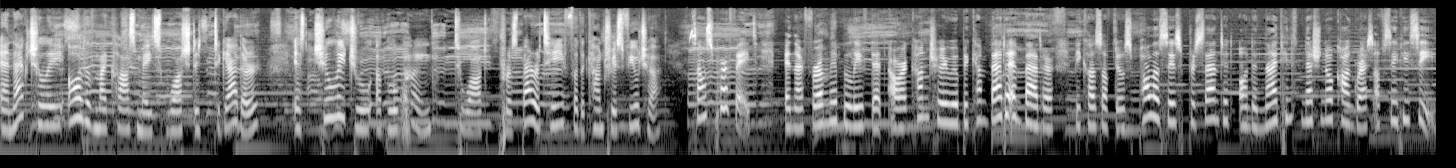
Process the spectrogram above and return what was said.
and actually, all of my classmates watched it together. It truly drew a blueprint toward prosperity for the country's future. Sounds perfect, and I firmly believe that our country will become better and better because of those policies presented on the 19th National Congress of CPC.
